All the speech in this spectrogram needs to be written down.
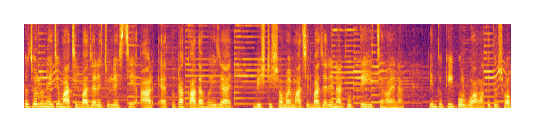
তো চলুন এই যে মাছের বাজারে চলে এসেছি। আর এতটা কাদা হয়ে যায়, বৃষ্টির সময় মাছের বাজারে না ঢুকতেই ইচ্ছা হয় না। কিন্তু কি করব? আমাকে তো সব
